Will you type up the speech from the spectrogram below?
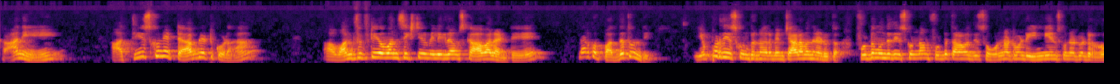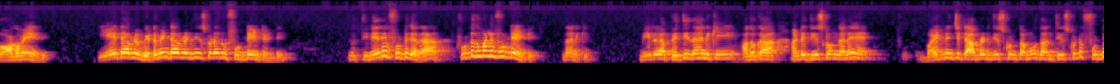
కానీ ఆ తీసుకునే ట్యాబ్లెట్ కూడా ఆ one fifty one sixty milligrams కావాలంటే దానికి ఒక పద్ధతి ఉంది. ఎప్పుడు తీసుకుంటున్నారు? మేము చాలామందిని అడుగుతాం. ఫుడ్ ముందు తీసుకుంటాం ఫుడ్ తర్వాత తీసుకుంటాం ఉన్నటువంటి ఇండియన్స్కి ఉన్నటువంటి రోగమే ఇది. ఏ ట్యాబ్లెట్ విటమిన్ ట్యాబ్లెట్ తీసుకోవడానికి ఫుడ్ ఏంటండి? నువ్వు తినేదే ఫుడ్ కదా. ఫుడ్కి మళ్ళీ ఫుడ్ ఏంటి దానికి? మీరు ప్రతిదానికి అదొక అంటే తీసుకోగానే బయట నుంచి ట్యాబ్లెట్ తీసుకుంటాము దాన్ని తీసుకుంటే ఫుడ్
